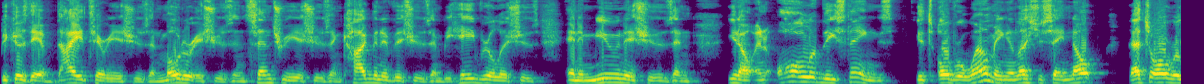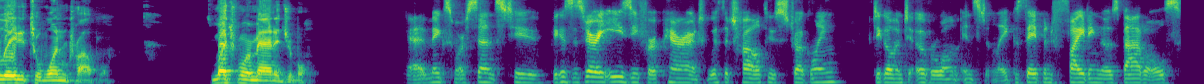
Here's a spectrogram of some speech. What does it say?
Because they have dietary issues and motor issues and sensory issues and cognitive issues and behavioral issues and immune issues and, you know, and all of these things. It's overwhelming unless you say, nope, that's all related to one problem. It's much more manageable. Yeah, it makes more sense too, because it's very easy for a parent with a child who's struggling to go into overwhelm instantly because they've been fighting those battles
